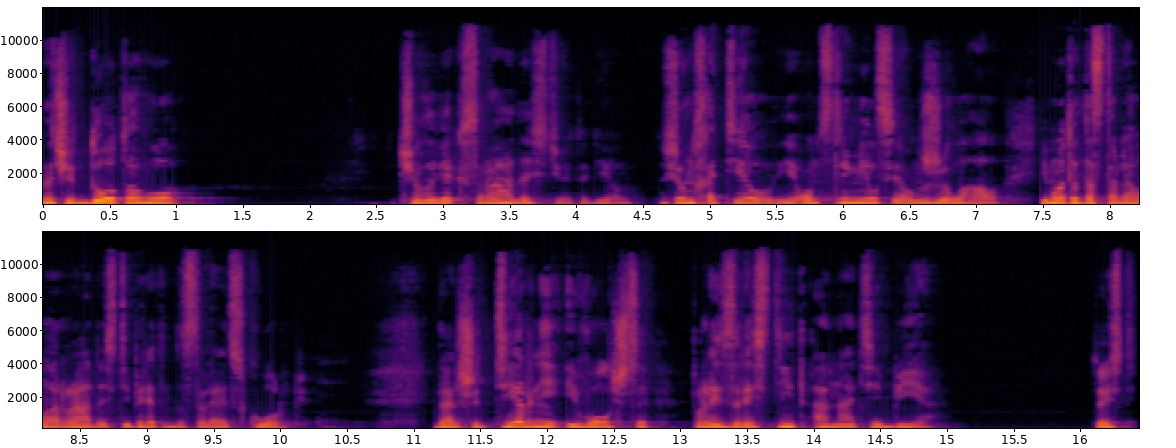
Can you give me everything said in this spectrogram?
Значит, до того человек с радостью это делал. То есть он хотел, и он стремился, он желал. Ему это доставляло радость. Теперь это доставляет скорбь. Дальше. Терни и волчцы произрастит она тебе. То есть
